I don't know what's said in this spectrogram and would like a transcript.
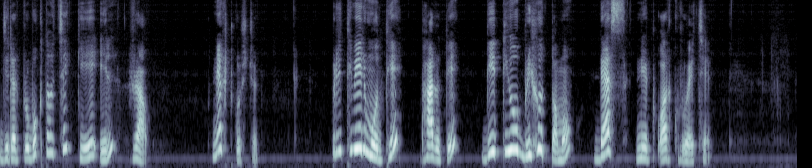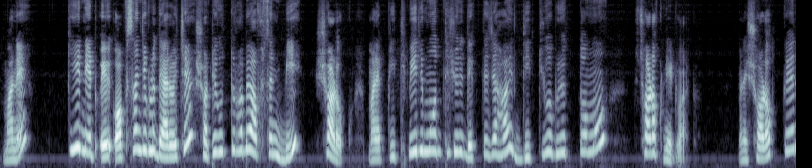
যেটার প্রবক্তা হচ্ছে কে এল রাও। নেক্সট কোশ্চেন পৃথিবীর মধ্যে ভারতে দ্বিতীয় বৃহত্তম ড্যাশ নেটওয়ার্ক রয়েছে। মানে কি নেট অপশান যেগুলো দেওয়া রয়েছে, সঠিক উত্তর হবে অপশান বি সড়ক। মানে পৃথিবীর মধ্যে যদি দেখতে যাওয়া হয়, দ্বিতীয় বৃহত্তম সড়ক নেটওয়ার্ক মানে সড়কের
